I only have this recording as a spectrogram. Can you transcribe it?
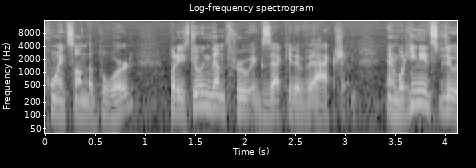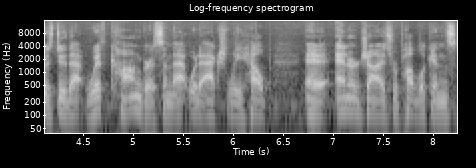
points on the board, but he's doing them through executive action. And what he needs to do is do that with Congress, and that would actually help uh, energize Republicans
